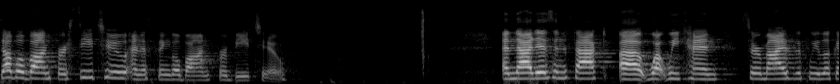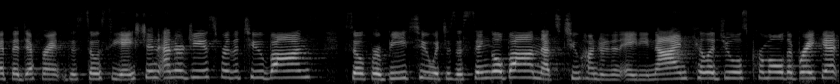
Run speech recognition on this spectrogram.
double bond for C2 and a single bond for B2. And that is, in fact, uh, what we can surmise if we look at the different dissociation energies for the two bonds. So for B2, which is a single bond, that's 289 kilojoules per mole to break it,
